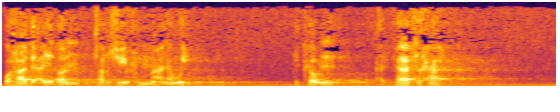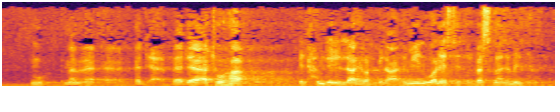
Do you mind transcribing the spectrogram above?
وهذا أيضا ترجيح معنوي لكون الفاتحة بداءتها بالحمد لله رب العالمين وليست البسملة منها.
